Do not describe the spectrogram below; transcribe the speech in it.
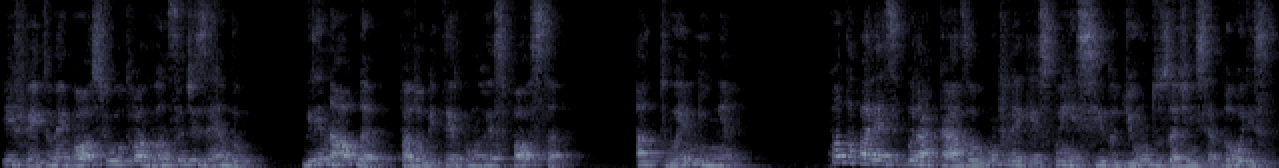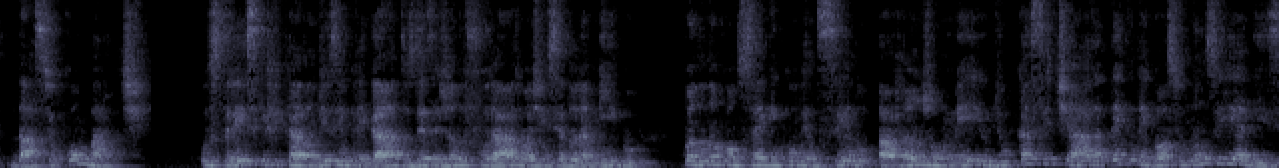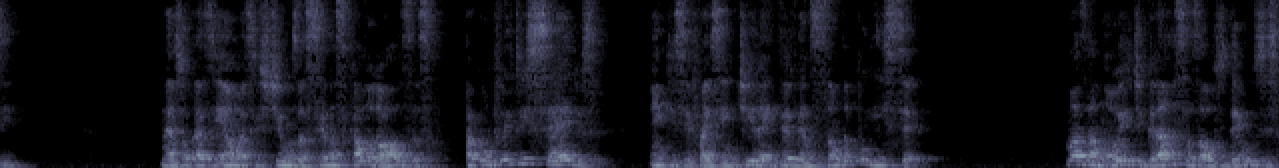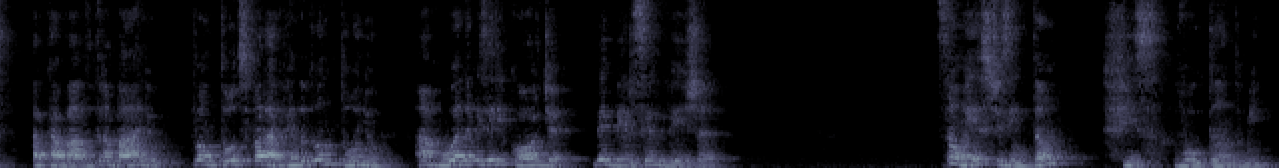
E feito o negócio, o outro avança dizendo: Grinalda, para obter como resposta: A tua é minha. Quando aparece por acaso algum freguês conhecido de um dos agenciadores, dá-se o combate. Os três que ficaram desempregados desejando furar o agenciador amigo, quando não conseguem convencê-lo, arranjam um meio de o cacetear até que o negócio não se realize. Nessa ocasião, assistimos a cenas calorosas, a conflitos sérios, em que se faz sentir a intervenção da polícia mas à noite, graças aos deuses, acabado o trabalho, vão todos para a venda do Antônio, à Rua da Misericórdia, beber cerveja. São estes, então? Fiz, voltando-me.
